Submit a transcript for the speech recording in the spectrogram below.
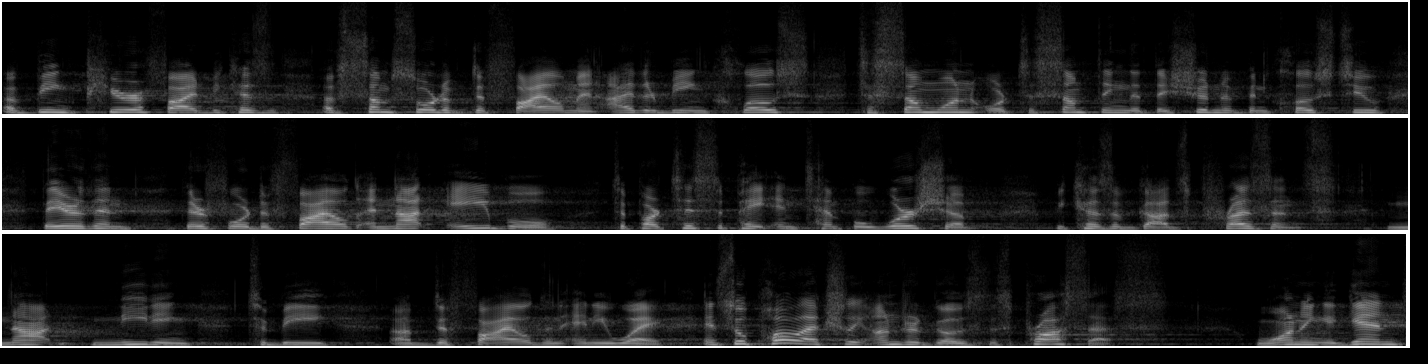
of being purified because of some sort of defilement, either being close to someone or to something that they shouldn't have been close to. They are then, therefore, defiled and not able to participate in temple worship because of God's presence, not needing to be uh, defiled in any way. And so Paul actually undergoes this process, wanting again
